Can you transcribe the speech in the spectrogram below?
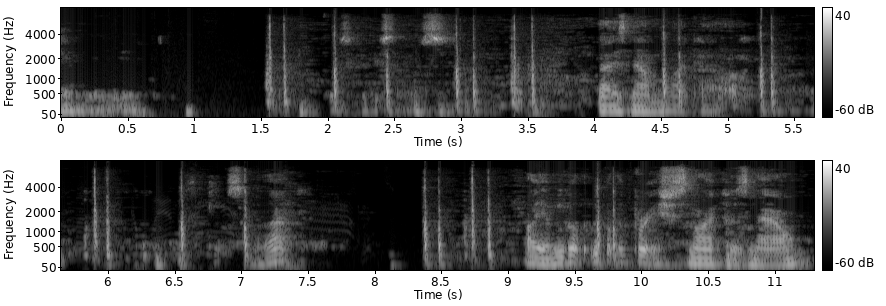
You. Give yourselves. That is now my power. Let's get some of that. Oh yeah, we got we got the British snipers now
